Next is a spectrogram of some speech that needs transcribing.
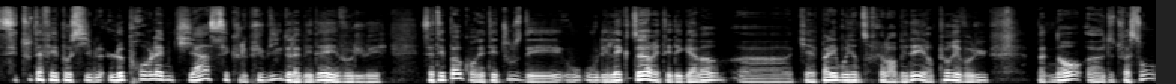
C'est tout à fait possible. Le problème qu'il y a, c'est que le public de la BD a évolué. Cette époque, on était tous des, où, où les lecteurs étaient des gamins euh, qui n'avaient pas les moyens de s'offrir leur BD, est un peu révolu. Maintenant, euh, de toute façon,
